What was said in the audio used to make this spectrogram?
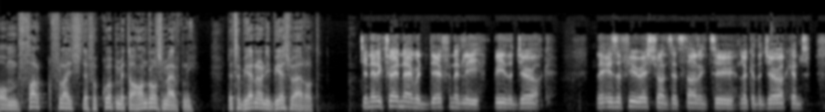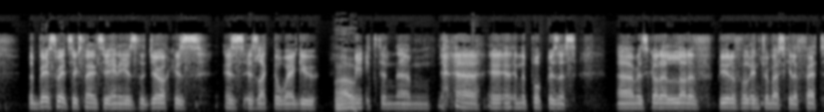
om varkvleis te verkoop met 'n handelsmerk nie. Dit gebeur nou in die beeswêreld. Genetic trade name would definitely be the Duroc. There is a few restaurants that's starting to look at the Duroc and the best way to explain it to you, Henny, is the Duroc is is is like the Wagyu oh. meat in um in, the pork business. Um, it's got a lot of beautiful intramuscular fat.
